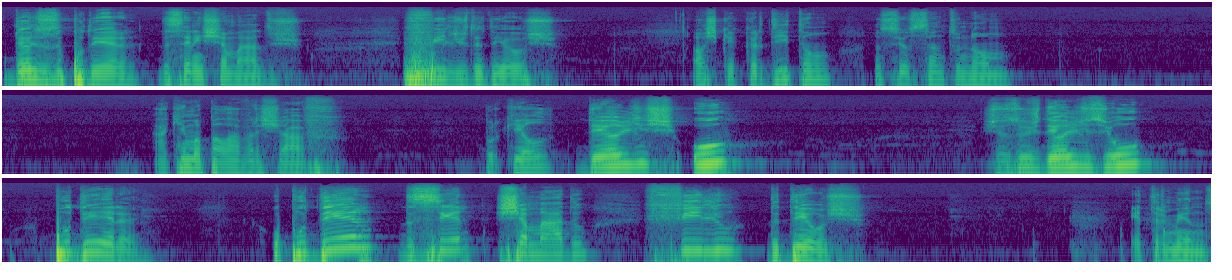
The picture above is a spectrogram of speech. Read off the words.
deu-lhes o poder de serem chamados filhos de Deus, aos que acreditam no seu santo nome. Há aqui uma palavra-chave. Porque ele deu-lhes o. Jesus deu-lhes o poder. O poder de ser chamado Filho de Deus. É tremendo.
